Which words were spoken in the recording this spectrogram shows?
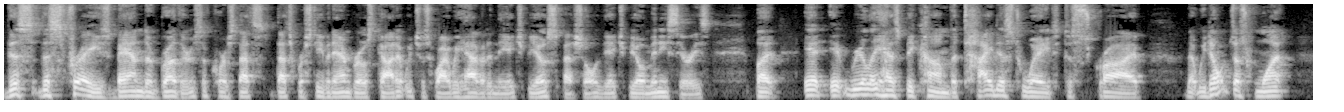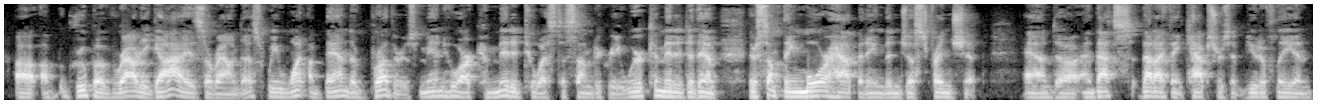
this this phrase "band of brothers," of course, that's that's where Stephen Ambrose got it, which is why we have it in the HBO special, the HBO miniseries. But it it really has become the tightest way to describe that we don't just want a group of rowdy guys around us. We want a band of brothers, men who are committed to us to some degree. We're committed to them. There's something more happening than just friendship and uh, and that's that I think captures it beautifully and,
